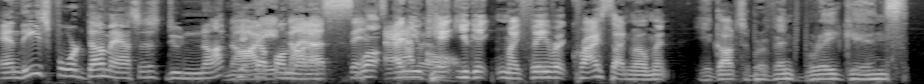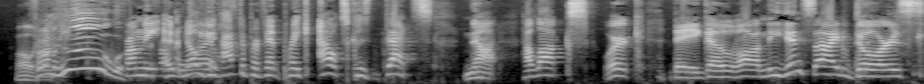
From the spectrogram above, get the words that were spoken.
and these four dumbasses do not, not pick up on not a that. cent well, and you at can't. You get my favorite cry son moment. You got to prevent break-ins. Oh, From yeah. who? From the uh, no, you have to prevent breakouts because that's not how locks work. They go on the inside of doors.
